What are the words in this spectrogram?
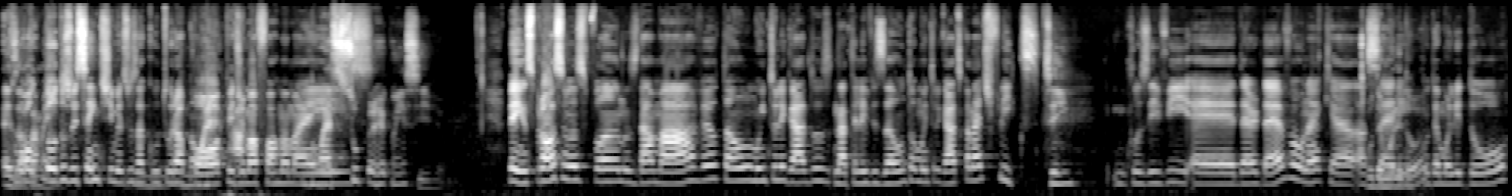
Exatamente. todos os centímetros da cultura Não é pop a- de uma forma mais... Não é super reconhecível. Bem, os próximos planos da Marvel estão muito ligados, na televisão, estão muito ligados com a Netflix. Sim. Inclusive, é Daredevil, né, que é a O série... Demolidor. O Demolidor.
